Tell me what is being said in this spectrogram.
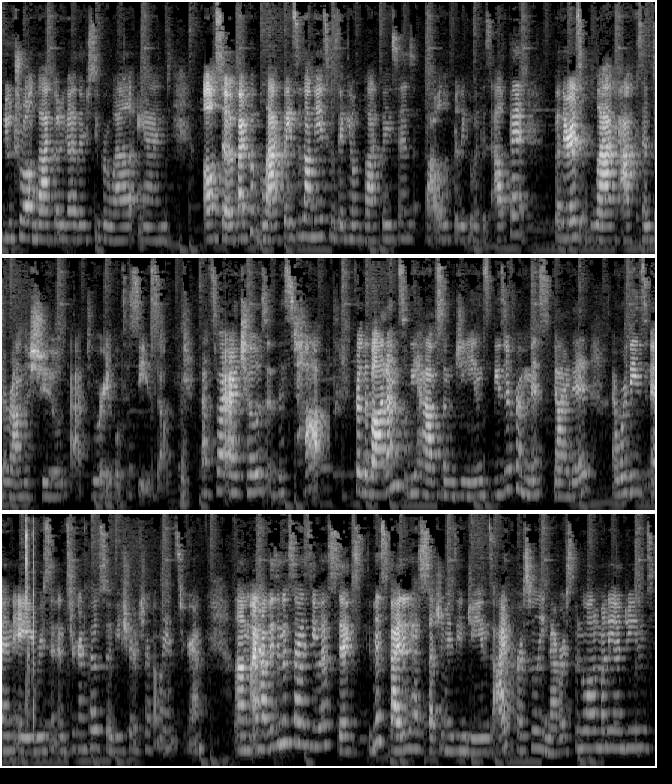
neutral and black go together super well. And also, if I put black laces on these, because they came with black laces, that will look really good with this outfit but there is black accents around the shoe that you were able to see. So that's why I chose this top. For the bottoms, we have some jeans. These are from Missguided. I wore these in a recent Instagram post, so be sure to check out my Instagram. Um, I have these in a size US 6. Missguided has such amazing jeans. I personally never spend a lot of money on jeans.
